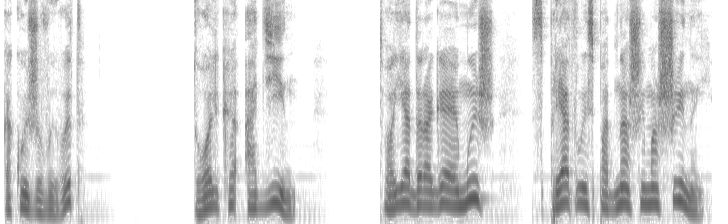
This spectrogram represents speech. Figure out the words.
Какой же вывод?» «Только один. Твоя дорогая мышь спряталась под нашей машиной».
